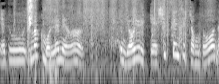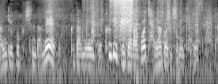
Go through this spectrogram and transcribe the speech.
얘도 이만큼 올려면 좀 여유 있게 10cm 정도 남기고 부신 다음에 그 다음에 이제 크기 조절하고 잘라버리시면 되겠습니다.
